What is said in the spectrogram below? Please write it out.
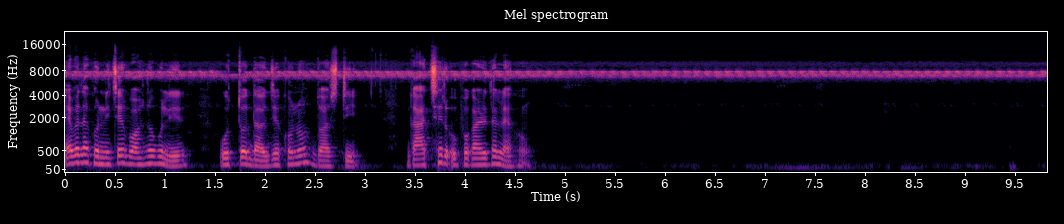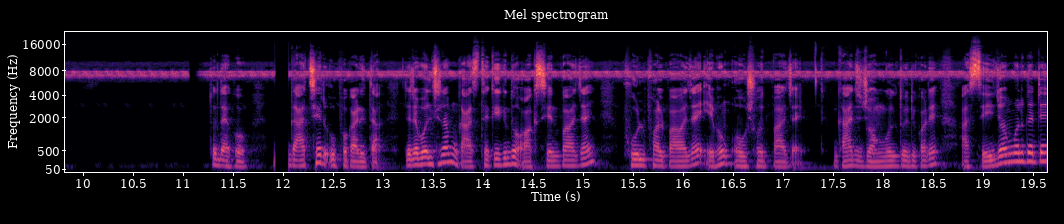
এবার দেখো, নিচের প্রশ্নগুলির উত্তর দাও যে কোনো দশটি। গাছের উপকারিতা লেখো। তো দেখো, গাছের উপকারিতা, যেটা বলছিলাম, গাছ থেকে কিন্তু অক্সিজেন পাওয়া যায়, ফুল ফল পাওয়া যায় এবং ঔষধ পাওয়া যায়। গাছ জঙ্গল তৈরি করে আর সেই জঙ্গল কেটে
